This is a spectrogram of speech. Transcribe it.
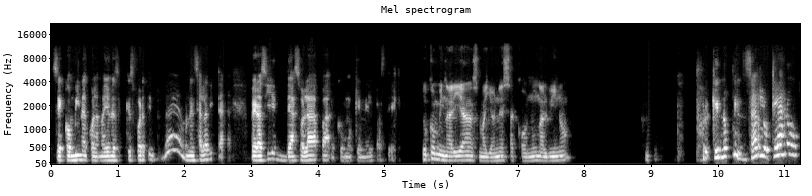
Se combina con la mayonesa que es fuerte y eh, una ensaladita. Pero así de azolapa, como que en el pastel. ¿Tú combinarías mayonesa con un albino? ¿Por qué no pensarlo? Claro,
